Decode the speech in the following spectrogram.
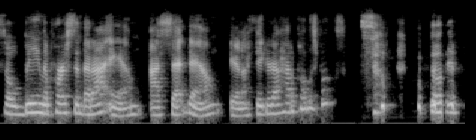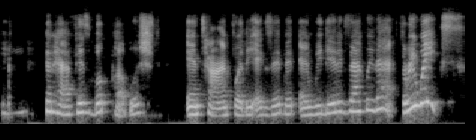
so, being the person that I am, I sat down and I figured out how to publish books. So, so that he could have his book published in time for the exhibit. And we did exactly that. Three weeks.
